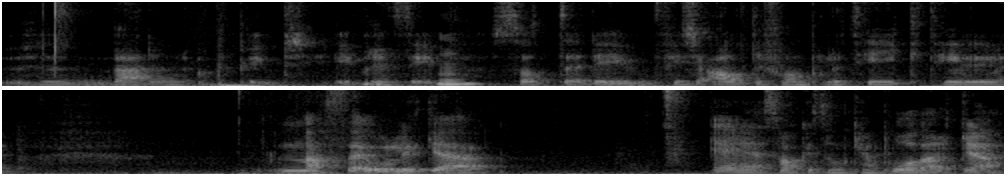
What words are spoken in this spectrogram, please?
hur världen är uppbyggd i princip. Mm. Så att det finns ju allt ifrån politik till massa olika eh, saker som kan påverka.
